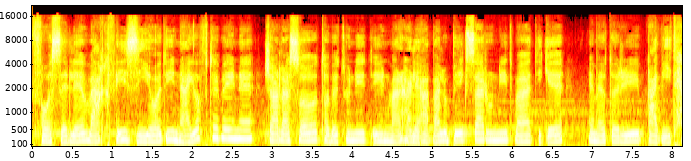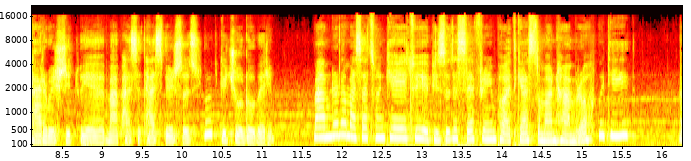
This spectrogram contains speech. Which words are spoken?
فاصله وقفه زیادی نیافته بین جلسات تا بتونید این مرحله اول رو بگذرونید و دیگه مقداری قوی تر بشید توی مبحث تصویرسازی رو که جلو بریم. ممنونم ازتون که توی اپیزود صفر این پادکست رو من همراه بودید و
